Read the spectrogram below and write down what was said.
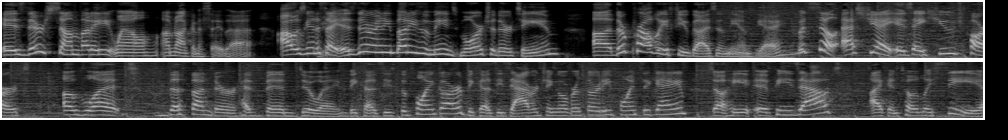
is there somebody? Well, I'm not going to say that. I was going to yeah. say, is there anybody who means more to their team? Uh, there are probably a few guys in the NBA, but still, SGA is a huge part of what the Thunder has been doing because he's the point guard, because he's averaging over 30 points a game. So he if he's out, I can totally see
